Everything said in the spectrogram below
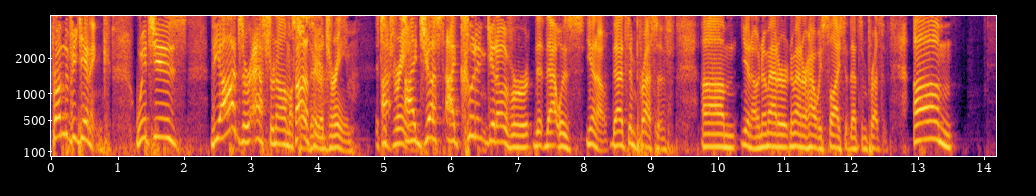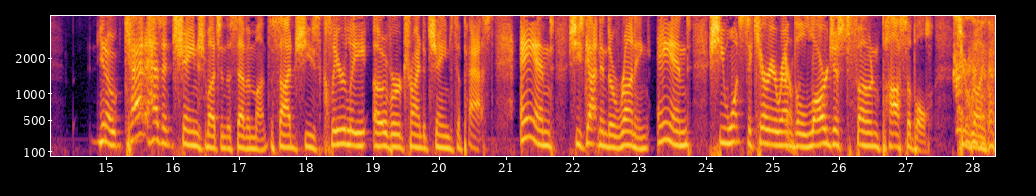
from the beginning, which is the odds are astronomical. It's honestly there. a dream. It's a dream. I, I just I couldn't get over that. That was you know that's impressive. Um, you know, no matter no matter how we slice it, that's impressive. Um, you know, Kat hasn't changed much in the seven months. Aside, she's clearly over trying to change the past, and she's gotten into running, and she wants to carry around the largest phone possible to run.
